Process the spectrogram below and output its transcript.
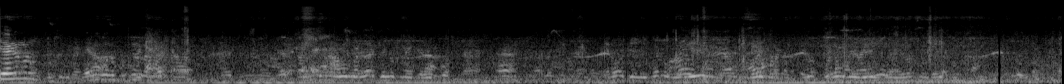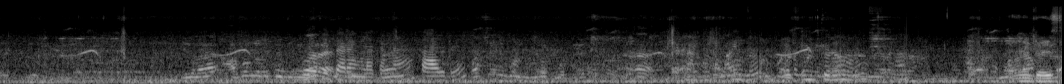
எனக்கு ஒன்று பிடிச்சிருக்காங்க இதுல அவங்களுக்கு ஊசி தரங்களா கண்ணா? காது பதினெட்டு வயசு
